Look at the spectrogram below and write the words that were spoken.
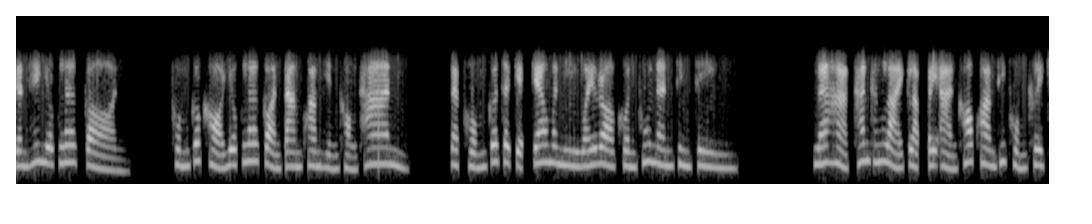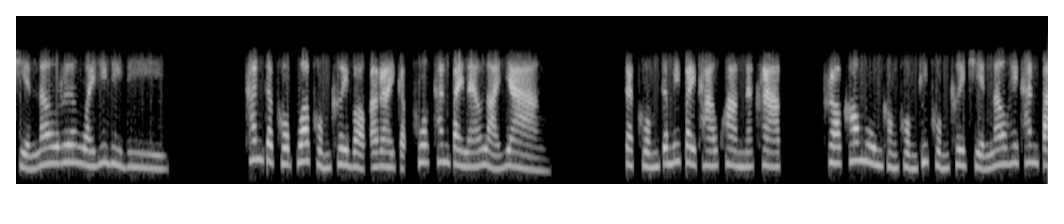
กันให้ยกเลิกก่อน ผมก็ขอยกเลิกก่อนตามความเห็นของท่าน แต่ผมก็จะเก็บแก้วมณีไว้รอคนผู้นั้นจริง ๆ และหากท่านทั้งหลายกลับไปอ่านข้อความที่ผมเคยเขียนเล่าเรื่องไว้ให้ดีๆ ท่านจะพบว่าผมเคยบอกอะไรกับพวกท่านไปแล้วหลายอย่าง แต่ผมจะไม่ไปเท้าความนะครับ เพราะข้อมูลของผมที่ผมเคยเขียนเล่าให้ท่านไป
